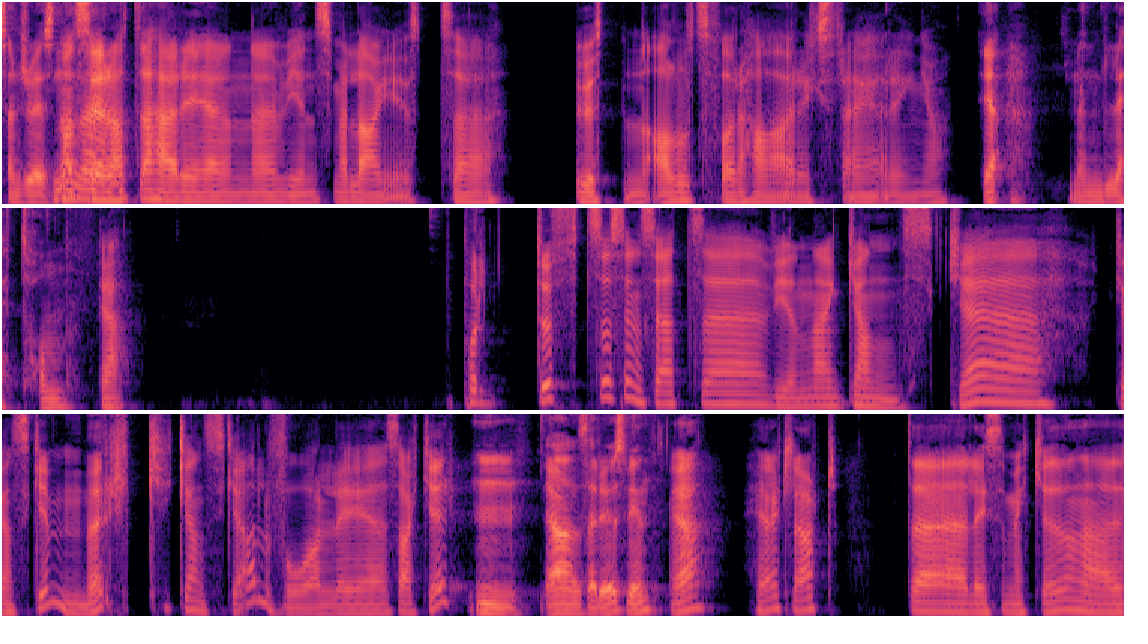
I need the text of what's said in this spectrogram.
Sangiovesene. Man ser at det her er en eh, vin som er laget uh, uten altfor hard ekstrahering. Og, Ja, en lett hånd. ja. På duft så syns jeg at eh, vinen er ganske Ganske mørk. Ganske alvorlige saker. Mm. Ja, en seriøs vin. Ja, helt klart. Det er liksom ikke den der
